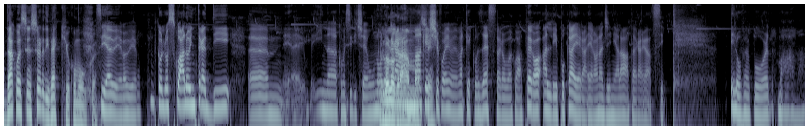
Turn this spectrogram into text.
dà quel sensore di vecchio comunque. sì è vero, è vero, con lo squalo in 3D, ehm, eh, in, come si dice, un ologramma, che sì. esce fuori, ma che cos'è sta roba qua? Però all'epoca era, era una genialata ragazzi. E l'overboard, mamma,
